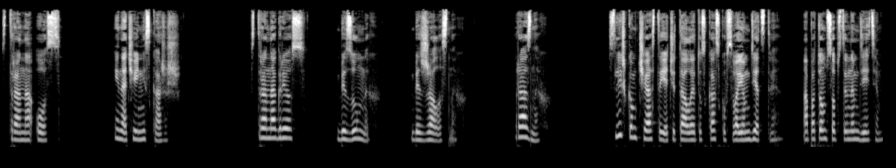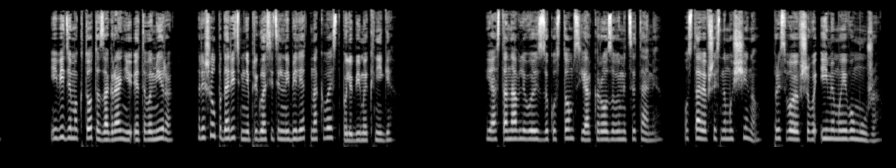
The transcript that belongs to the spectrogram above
Страна Ос. Иначе и не скажешь. Страна грез. Безумных. Безжалостных. Разных. Слишком часто я читала эту сказку в своем детстве, а потом собственным детям. И, видимо, кто-то за гранью этого мира решил подарить мне пригласительный билет на квест по любимой книге. Я останавливаюсь за кустом с ярко-розовыми цветами, уставившись на мужчину, присвоившего имя моего мужа.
